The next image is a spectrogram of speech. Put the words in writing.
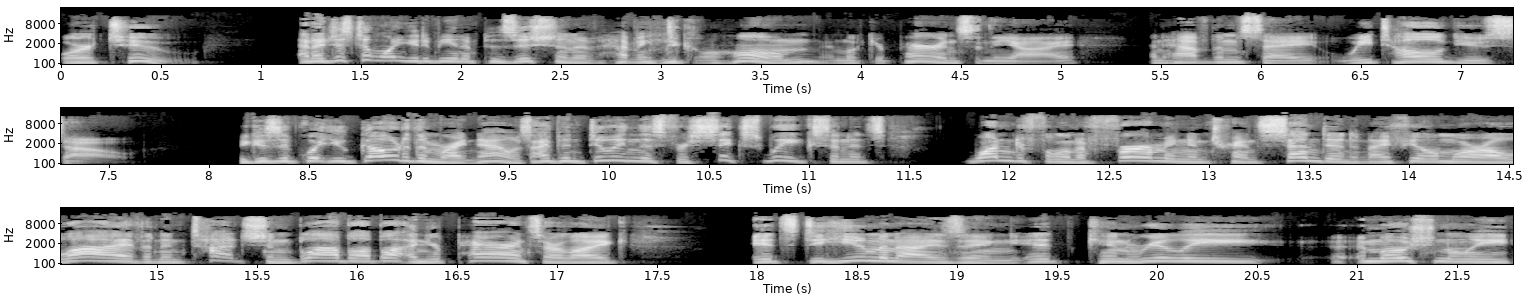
or two. And I just don't want you to be in a position of having to go home and look your parents in the eye and have them say, We told you so. Because if what you go to them right now is, I've been doing this for six weeks and it's wonderful and affirming and transcendent and I feel more alive and in touch and blah, blah, blah. And your parents are like, it's dehumanizing. It can really uh, emotionally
